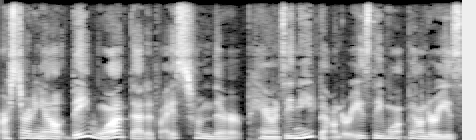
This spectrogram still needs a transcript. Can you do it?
are starting out they want that advice from their parents. They need boundaries. They want boundaries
